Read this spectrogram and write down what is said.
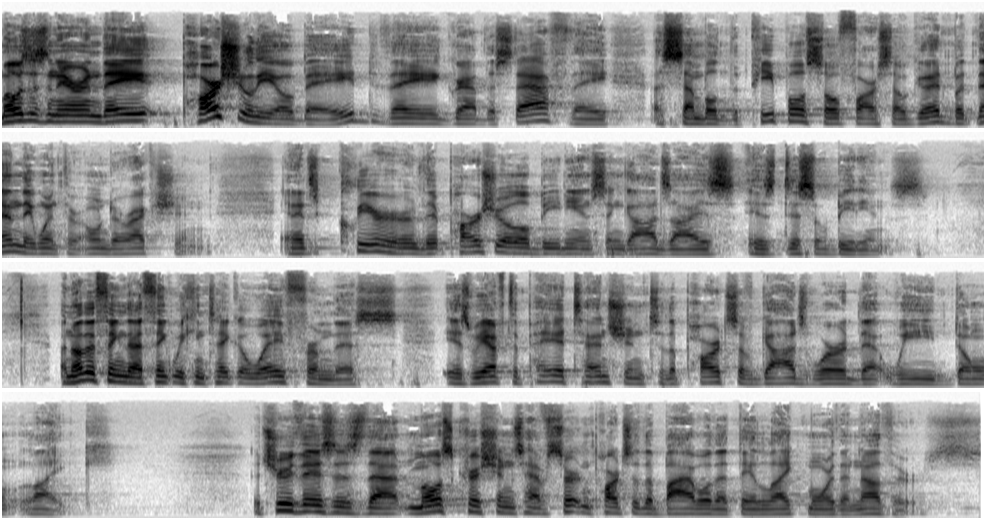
Moses and Aaron, they partially obeyed. They grabbed the staff, they assembled the people. So far, so good. But then they went their own direction. And it's clear that partial obedience in God's eyes is disobedience. Another thing that I think we can take away from this is we have to pay attention to the parts of God's word that we don't like. The truth is is that most Christians have certain parts of the Bible that they like more than others.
